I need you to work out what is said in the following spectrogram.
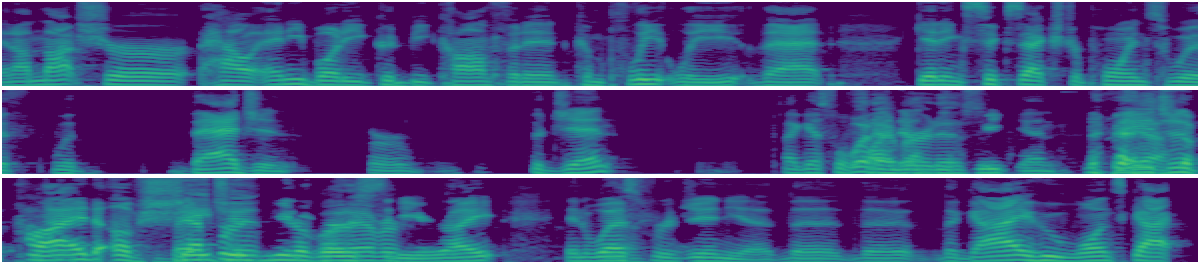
And I'm not sure how anybody could be confident completely that getting six extra points with, with Badgent or Bagent I guess we'll whatever find out it this is. weekend. the pride of Shepherd University, whatever. right in West yeah. Virginia. The the the guy who once got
